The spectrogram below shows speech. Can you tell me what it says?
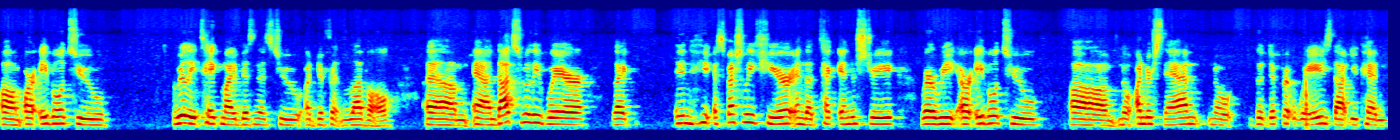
um, are able to really take my business to a different level um, and that's really where like in he, especially here in the tech industry where we are able to um, you know understand you know the different ways that you can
